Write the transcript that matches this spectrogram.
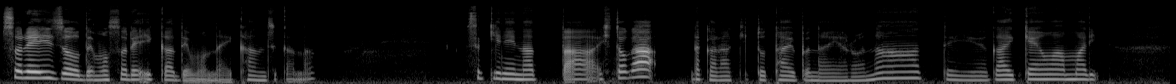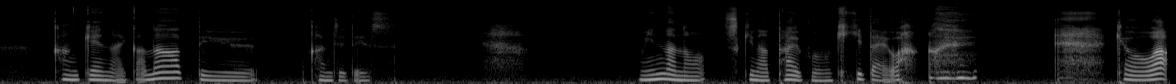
それ以上でもそれ以下でもない感じかな。好きになった人がだからきっとタイプなんやろうなっていう外見はあんまり関係ないかなっていう感じです。みんなの好きなタイプも聞きたいわ。今日は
